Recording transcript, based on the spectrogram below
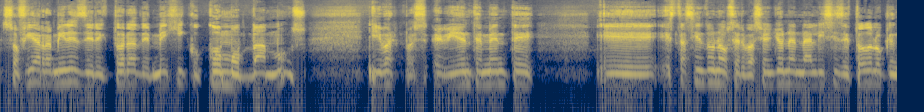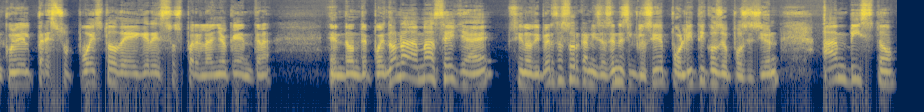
Sofía Ramírez, directora de México, ¿cómo vamos? Y bueno, pues evidentemente eh, está haciendo una observación y un análisis de todo lo que incluye el presupuesto de egresos para el año que entra, en donde pues no nada más ella, ¿eh? sino diversas organizaciones, inclusive políticos de oposición, han visto,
